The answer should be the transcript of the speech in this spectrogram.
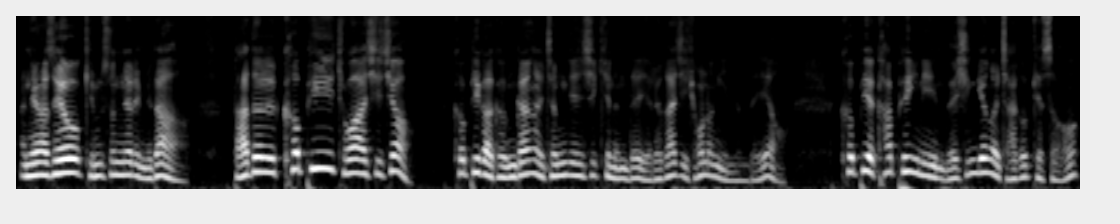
안녕하세요. 김순열입니다. 다들 커피 좋아하시죠? 커피가 건강을 정진시키는데 여러 가지 효능이 있는데요. 커피의 카페인이 뇌신경을 자극해서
